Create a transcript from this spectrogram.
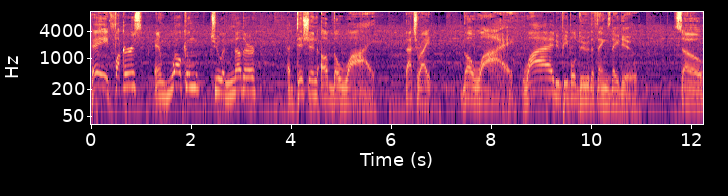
Hey, fuckers, and welcome to another edition of The Y. That's right, The Y. Why do people do the things they do? So,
